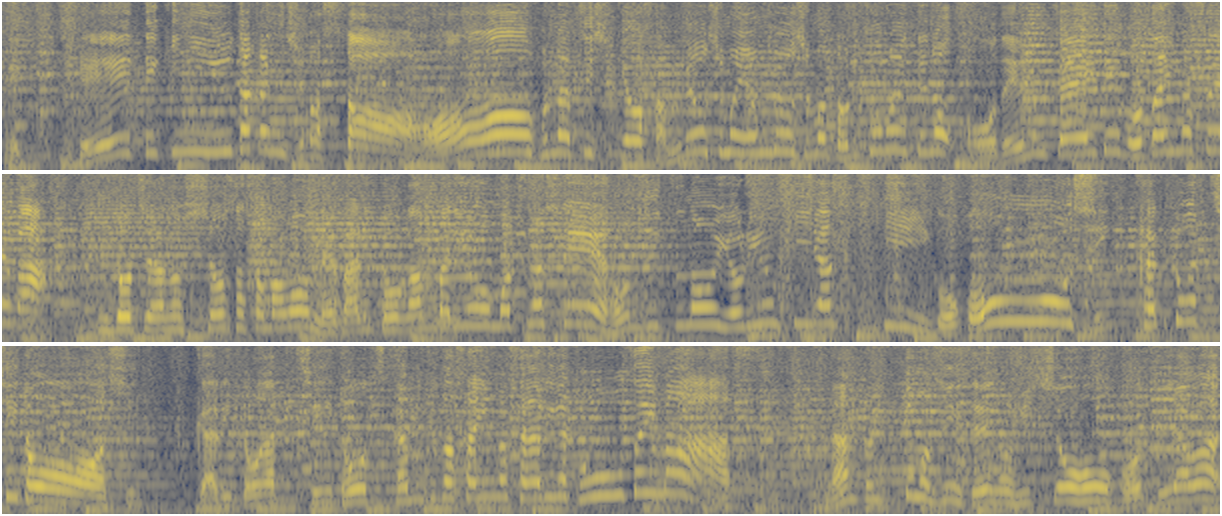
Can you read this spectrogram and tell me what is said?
徹底的に豊かにしますと。豊富な知識を3拍子も4拍子も取り揃えてのお出迎えでございますれば。どちらの視聴者様も粘りと頑張りをもちまして本日のよりよきラッキーご幸をしっかりとがっちりと。しっかりとがっちりとおつかみくださいませ。ありがとうございます。なんといっても人生の必勝法こちらは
